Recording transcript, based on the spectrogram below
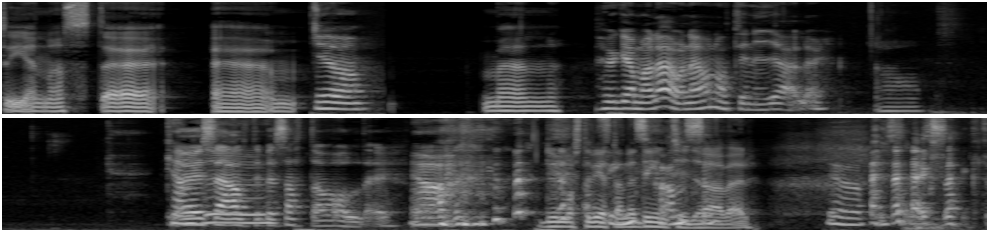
senaste. ehm, Ja. men Hur gammal är hon? Är hon 89 eller? ja, Kan jag är så du- alltid besatt av ålder. Ja, du måste veta när din tid är över. ja. Exakt.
